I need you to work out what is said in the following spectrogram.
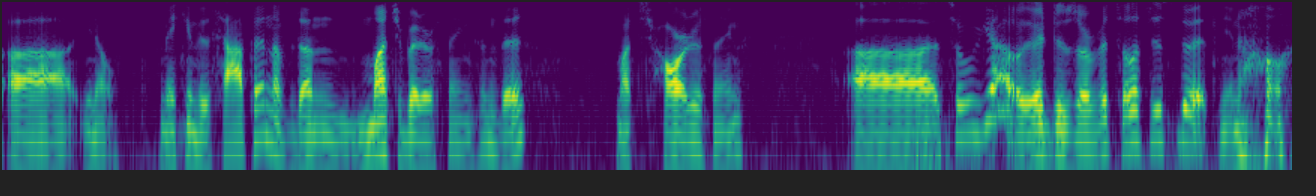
uh, you know, making this happen. I've done much better things than this, much harder things. Uh, so yeah, I deserve it. So let's just do it. You know,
